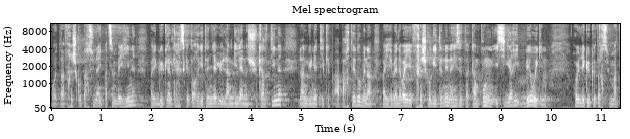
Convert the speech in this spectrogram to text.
O, eta fresko tarzuna ipatzen behin, bai guk elkarrezketa hor egiten jagu langileen sukaltin, langunetik aparte do, bena bai hebene bai fresko egiten du, nahiz eta kampun izigarri beho egin. Hoi leguko tarzun bat.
